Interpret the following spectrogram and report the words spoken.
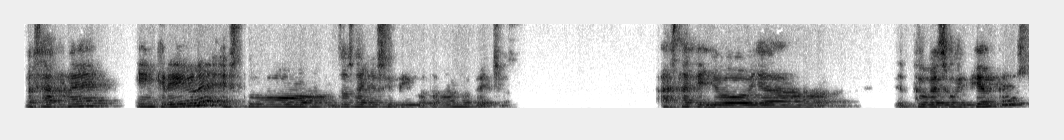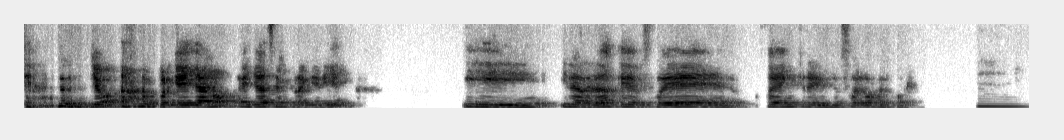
O sea, fue increíble. Estuvo dos años y pico tomando pecho. Hasta que yo ya tuve suficientes, yo, porque ella no, ella siempre quería. Y, y la verdad que fue, fue increíble, fue lo mejor. Mm.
